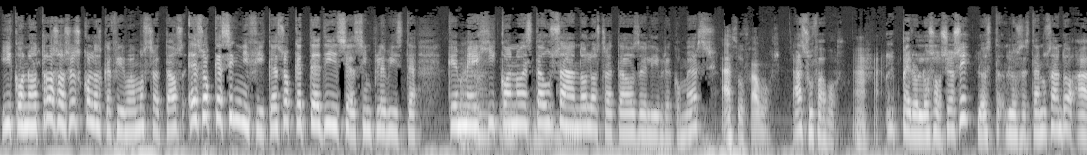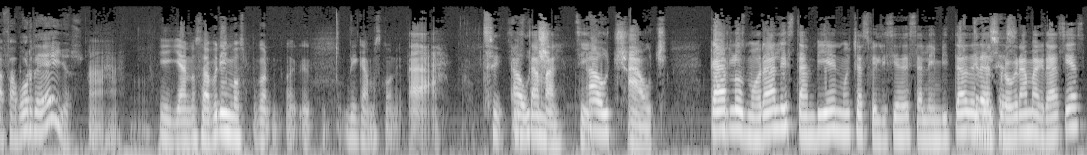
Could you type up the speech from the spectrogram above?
y con otros socios con los que firmamos tratados? ¿Eso qué significa? ¿Eso qué te dice a simple vista? Que México no está usando los tratados de libre comercio A su favor. a su favor. Ajá. Pero los socios sí, los, los están usando a favor de ellos. Ajá. Y ya nos abrimos, con, eh, digamos, con... Ah, Sí, está mal. Sí. Ouch. Ouch. Carlos Morales también, muchas felicidades a la invitada y al Gracias. programa, gracias.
